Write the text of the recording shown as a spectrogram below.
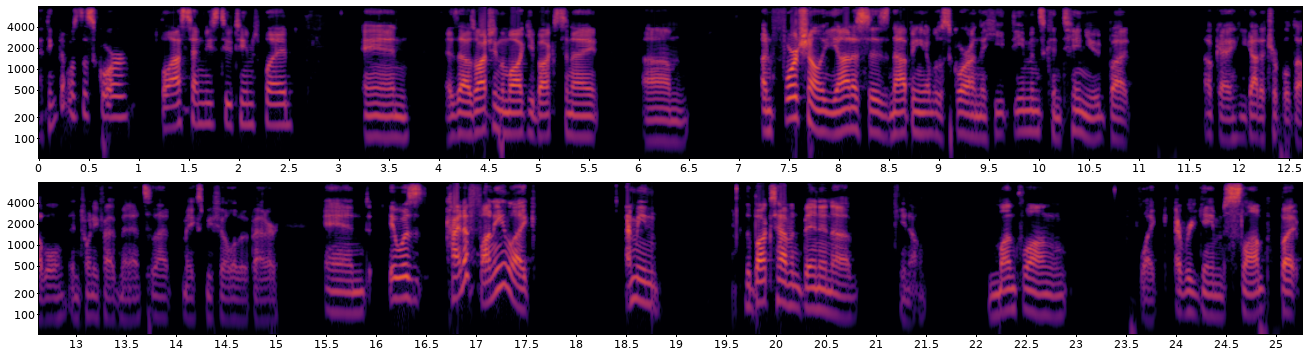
I think that was the score the last time these two teams played. And as I was watching the Milwaukee Bucks tonight, um, unfortunately, Giannis's not being able to score on the Heat Demons continued, but okay, he got a triple double in 25 minutes, so that makes me feel a little bit better. And it was kind of funny. Like, I mean, the Bucks haven't been in a you know month long like every game slump, but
